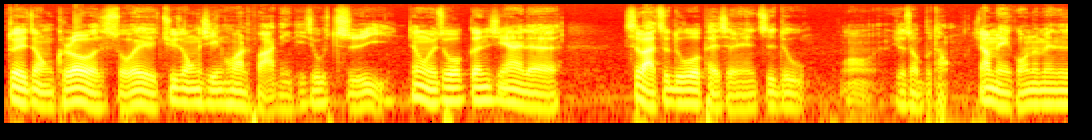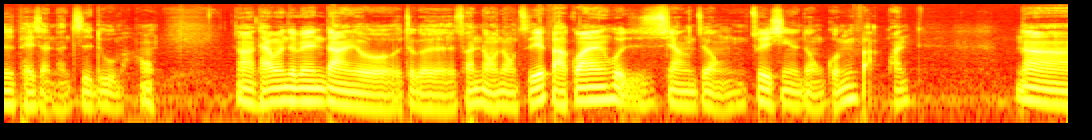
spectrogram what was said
对这种 close 所谓去中心化的法庭提出质疑，认为说跟现在的司法制度或陪审员制度哦有什么不同？像美国那边是陪审团制度嘛，哦。那台湾这边当然有这个传统的这种职业法官，或者是像这种最新的这种国民法官。那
